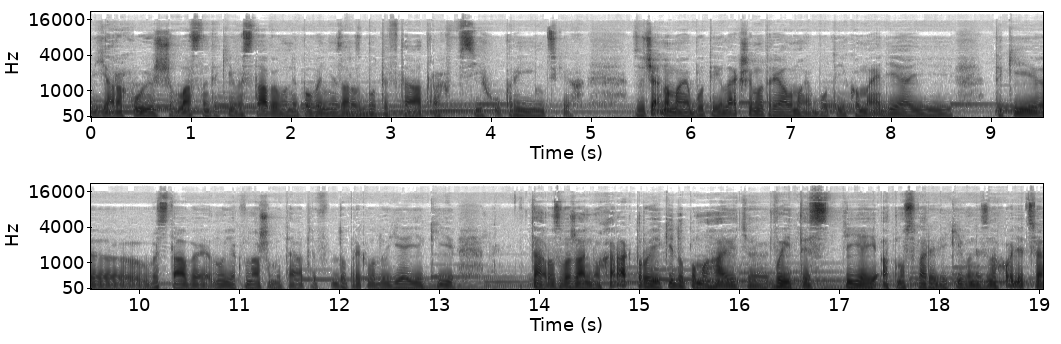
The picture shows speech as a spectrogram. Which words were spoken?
я рахую, що власне такі вистави вони повинні зараз бути в театрах всіх українських. Звичайно, має бути і легший матеріал, має бути і комедія, і такі е, вистави, ну як в нашому театрі, до прикладу, є які та розважального характеру, які допомагають е, вийти з тієї атмосфери, в якій вони знаходяться.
